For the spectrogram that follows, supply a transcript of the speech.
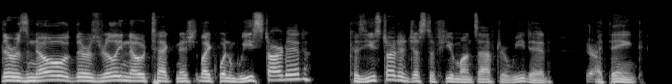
There was no there was really no technician like when we started cuz you started just a few months after we did, Yeah. I think.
